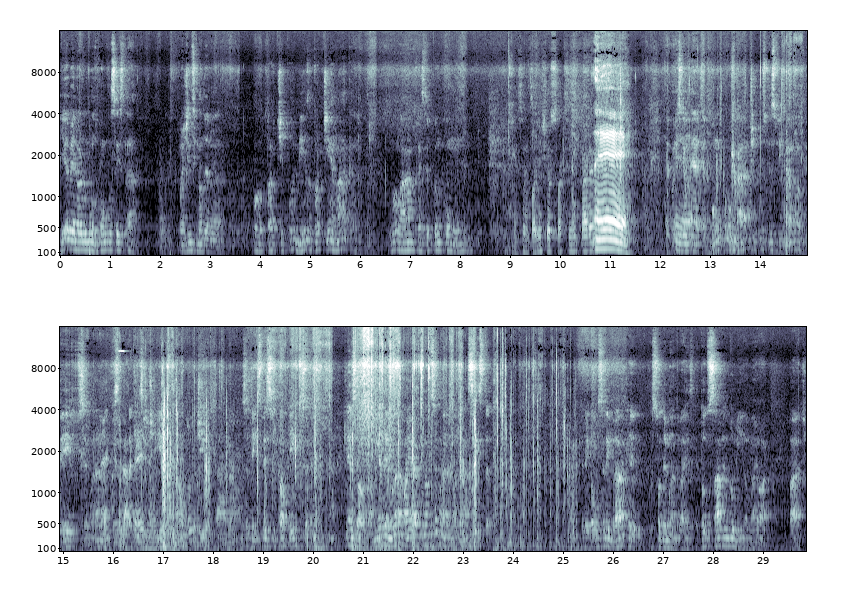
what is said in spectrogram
E a melhor do mundo, como você está? Imagina se mandando, pô, tortinha, pô, é mesmo, tortinha lá, cara. Vou lá, faz tempo que eu não como. Você não pode encher o saco, senão o cara... É. É por isso que é, é bom colocar, tipo, especificar uma vez por semana, É, coisa a cada 15 estratégia, né? dias, não todo dia. Ah, não. Você tem que especificar o tempo que você vai. Quer dizer, ó, a minha demanda maior é final de semana, manda na sexta. É legal você lembrar que a sua demanda vai, é todo sábado e domingo, é o maior. Bate.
